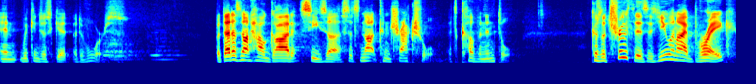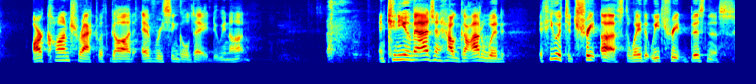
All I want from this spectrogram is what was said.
and we can just get a divorce. But that is not how God sees us. It's not contractual, it's covenantal. Because the truth is is you and I break our contract with God every single day, do we not? And can you imagine how God would if he were to treat us the way that we treat business,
